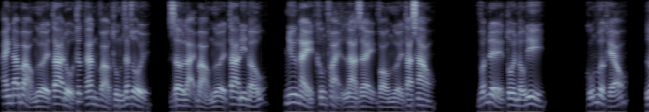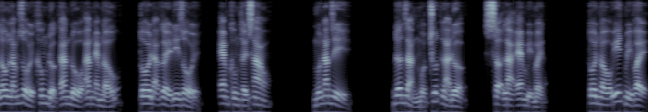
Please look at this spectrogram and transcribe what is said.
Anh đã bảo người ta đổ thức ăn vào thùng rác rồi, giờ lại bảo người ta đi nấu như này không phải là dạy vào người ta sao? Vẫn để tôi nấu đi. Cũng vừa khéo, lâu lắm rồi không được ăn đồ ăn em nấu, tôi đã gầy đi rồi, em không thấy sao? Muốn ăn gì? Đơn giản một chút là được, sợ là em bị mệt. Tôi nấu ít mì vậy,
